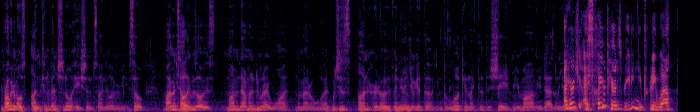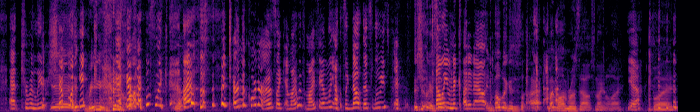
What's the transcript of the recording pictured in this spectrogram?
I'm probably the most unconventional Haitian son you'll ever meet. So my mentality was always, mom and dad, I'm gonna do what I want no matter what, which is unheard of. If anything, Mhm. you'll get the you know, the look and like the, the shade from your mom. And your dad's gonna. Yell I heard you. I saw your parents reading you pretty well at Truman Leadership Yeah, Week. reading well. I was like, Yeah. I was. I turned the corner. I was like, "Am I with my family?" I was like, "No, that's Louis' family." This okay, Telling so him to cut it out. in public it's just like, all right, my mom runs the house. Not gonna lie, yeah. but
